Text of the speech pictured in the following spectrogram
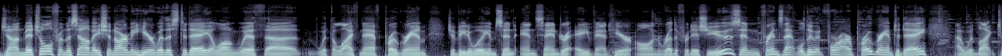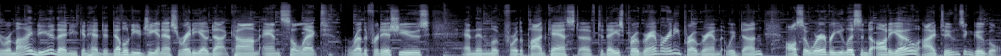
John Mitchell from the Salvation Army here with us today, along with uh, with the Life Nav program, Javita Williamson and Sandra Avent here on Rutherford Issues. And friends, that will do it for our program today. I would like to remind you that you can head to WGNSradio.com and select Rutherford Issues, and then look for the podcast of today's program or any program that we've done. Also, wherever you listen to audio, iTunes and Google.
